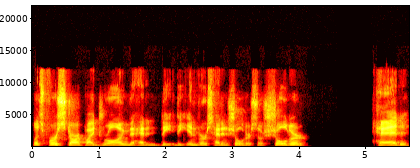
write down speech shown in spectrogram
let's first start by drawing the head and the, the inverse head and shoulder. So shoulder, head,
